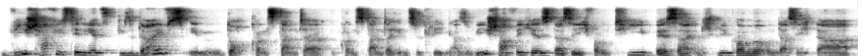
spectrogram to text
wie schaffe ich es denn jetzt, diese Drives eben doch konstanter, konstanter hinzukriegen? Also wie schaffe ich es, dass ich vom Tee besser ins Spiel komme und dass ich da,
